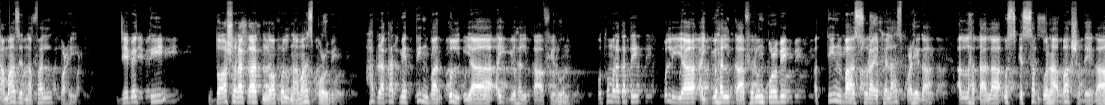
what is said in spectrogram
نماز نفل پڑھے جے بیکتی দশ رکات نفل نماز پڑھوے، ہر رکات میں تین بار قل یا ایوہ کافرون پروتھوم رکاتے ইয়া আইয়ুহাল কাফিরুন পড়বে और तीन बार सूरह इखलास पढ़ेगा अल्लाह ताला उसके सब गुनाह बख्श देगा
